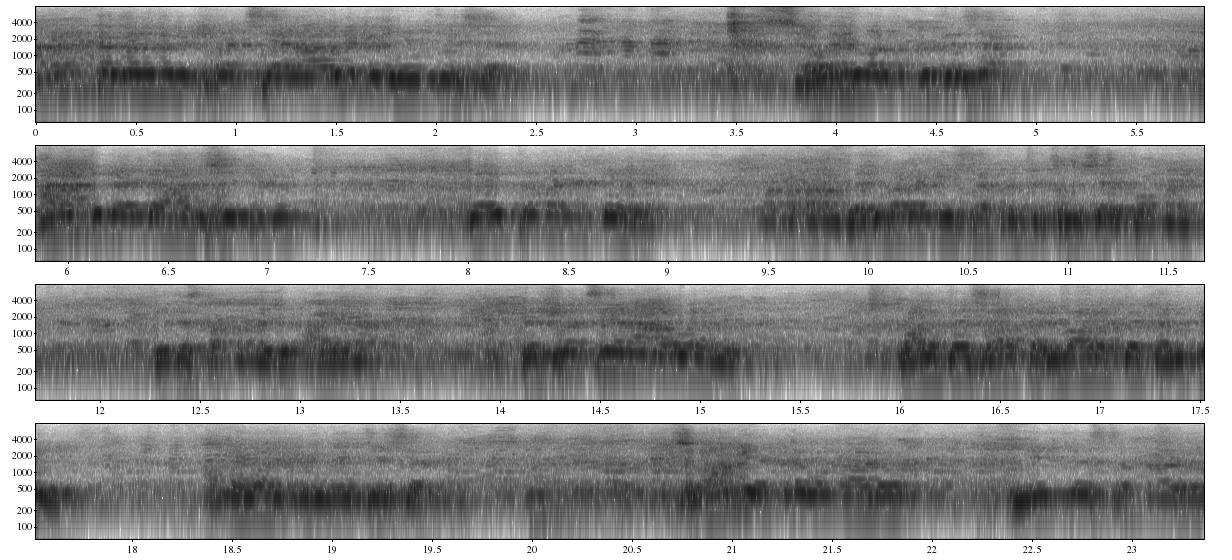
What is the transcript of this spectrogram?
అనంతగరుడ విశ్వక్షేణాలు ఇక్కడ ఏం చేశారు? ఎవరి వాళ్ళు ముగ్గురు తెలుసా? అనంతుడు అంటే ఆదిశేషుడు చరిత్రం అంటే మన మనం గదిపటం గీసినప్పుడు మీరు చూశారు బొమ్మని. ధ్వజస్తంభం దగ్గర ఆయన విశ్వక్షేణ ఆడవాళ్ళు. వాళ్ళతో సహా పరివారంతో కలిపి అమ్మవారి ఇక్కడికి ఏం చేశారు? స్వామి ఎక్కడ ఉన్నాడు? ఏం చేస్తున్నాడు?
